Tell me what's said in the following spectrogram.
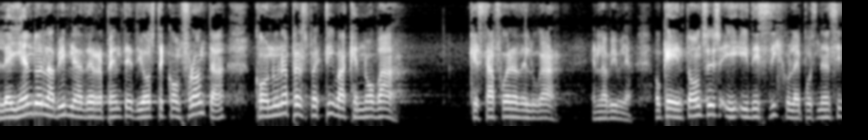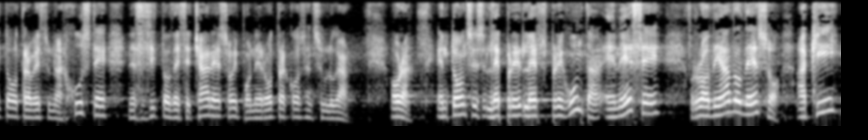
leyendo en la Biblia de repente Dios te confronta con una perspectiva que no va, que está fuera de lugar en la Biblia. Ok, entonces, y, y híjole, pues necesito otra vez un ajuste, necesito desechar eso y poner otra cosa en su lugar. Ahora, entonces les pregunta, en ese, rodeado de eso, aquí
